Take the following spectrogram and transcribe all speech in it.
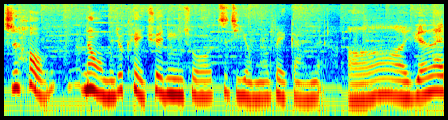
之后，那我们就可以确定说自己有没有被感染。哦，原来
